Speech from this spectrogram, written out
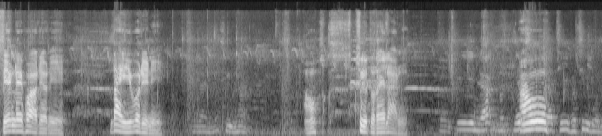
เพียงได้พ่อเดี๋ยวนี้ ได้บ่เดี๋ยวนี้เอาซื้อตัวใดล่างที่เนี่ยมันเอาที่พอชื่อบน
